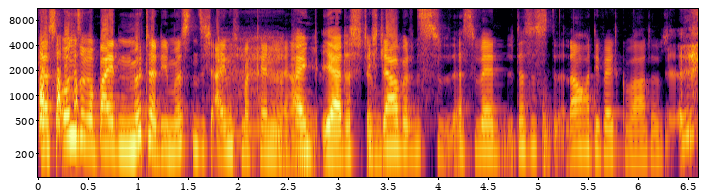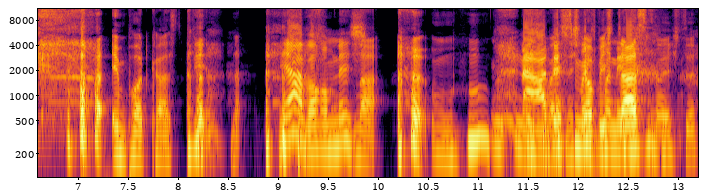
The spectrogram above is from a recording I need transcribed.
dass unsere beiden Mütter, die müssten sich eigentlich mal kennenlernen. ja, das stimmt. Ich glaube, das, das, wär, das ist, darauf hat die Welt gewartet. Im Podcast. Wie, ja, warum nicht? Na, mhm. Na das nicht, ob ich nicht. das möchte.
